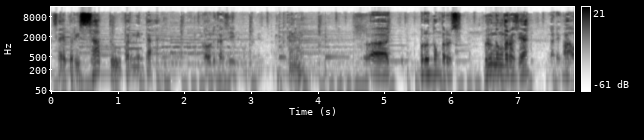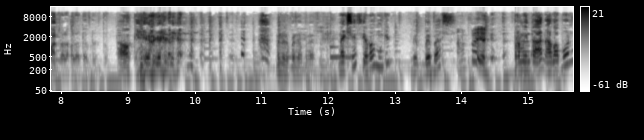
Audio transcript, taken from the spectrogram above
Saya beri satu permintaan. Kalau dikasih Hmm? eh, beruntung terus. beruntung terus ya? Nggak ada yang ngelawan soalnya kalau udah beruntung. oke oke oke. Bener bener bener. Nextnya siapa mungkin? Be- bebas? Apa ya? permintaan apa pun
